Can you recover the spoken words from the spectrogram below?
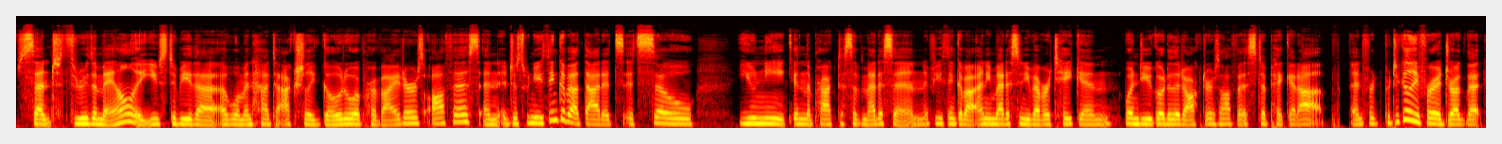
sent through the mail. It used to be that a woman had to actually go to a provider's office. And just when you think about that, it's it's so unique in the practice of medicine. If you think about any medicine you've ever taken, when do you go to the doctor's office to pick it up? And for particularly for a drug that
